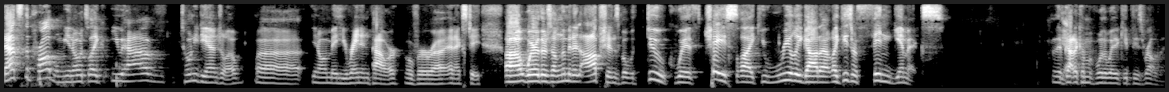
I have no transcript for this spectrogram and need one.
that's the problem. You know, it's like you have Tony D'Angelo, uh, you know, may he reign in power over uh, NXT uh, where there's unlimited options. But with Duke, with Chase, like you really gotta like these are thin gimmicks. They've Yeah. got to come up with a way to keep these relevant.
